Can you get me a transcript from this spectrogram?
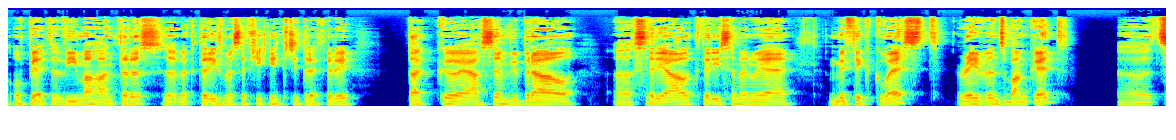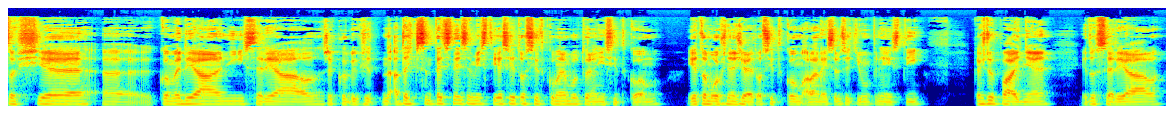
opět Výma Hunters, eh, ve kterých jsme se všichni tři trefili, tak uh, já jsem vybral seriál, který se jmenuje Mythic Quest Raven's Banquet, což je komediální seriál, řekl bych, že... A teď, jsem, teď nejsem jistý, jestli je to sitcom nebo to není sitcom. Je to možné, že je to sitcom, ale nejsem si tím úplně jistý. Každopádně je to seriál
